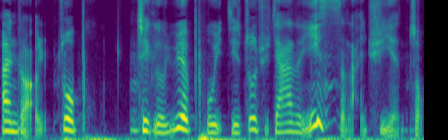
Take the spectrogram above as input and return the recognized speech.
按照作谱这个乐谱以及作曲家的意思来去演奏。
